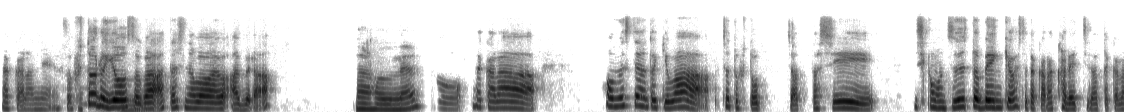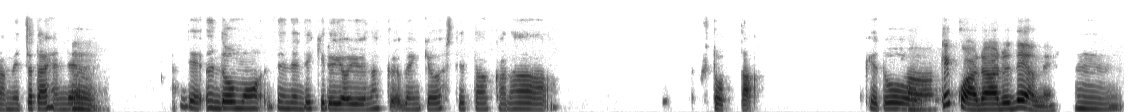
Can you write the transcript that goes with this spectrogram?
だからねそう太る要素が私の場合は油、なるほどね。そう。だからホームステイの時はちょっと太っちゃったししかもずっと勉強してたからカレッジだったからめっちゃ大変で、うん。で運動も全然できる余裕なく勉強してたから太ったけど、まあ、結構あるあるだよね。うん、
